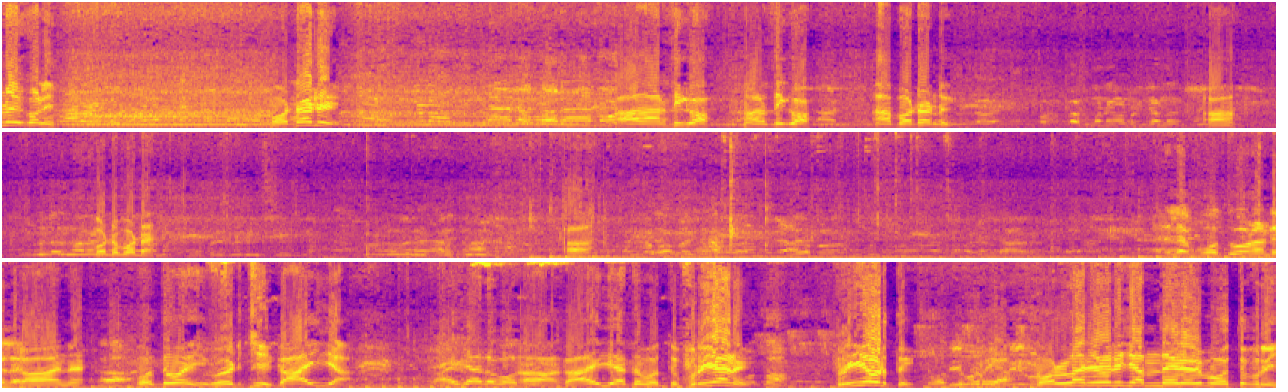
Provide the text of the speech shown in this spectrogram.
പോയിക്കോളി. പോട്ടാണ്ട് ആ നടത്തിക്കോ നടത്തിക്കോ. ആ പോട്ടുണ്ട് ആ പോട്ടെ പോട്ടെ ആ. പോത്ത് പോയി മേടിച്ച് കായില്ല. ആ കായില്ലാത്ത പോത്ത്. ഫ്രീ ആണ് ഫ്രീ കൊടുത്ത്. കൊള്ളരൂര് ചന്തയിൽ ഒരു പോത്ത് ഫ്രീ.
